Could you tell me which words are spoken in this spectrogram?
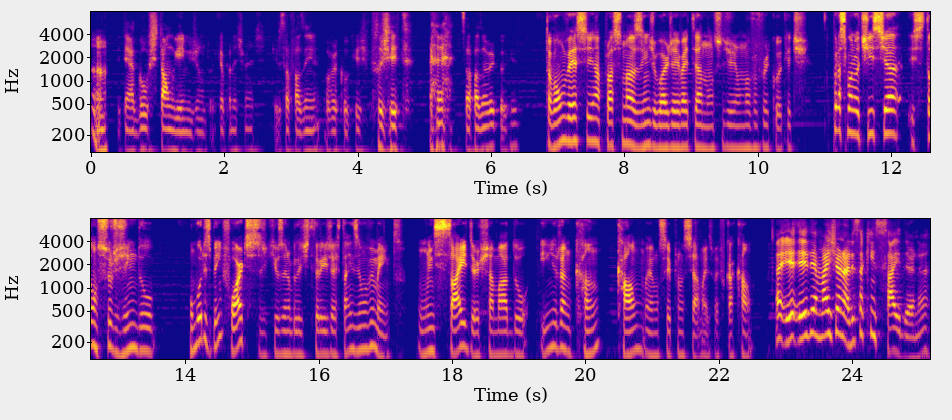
Ah. E tem a Ghost Town Game junto aqui, aparentemente. Que eles só fazem Overcooked, pelo jeito. só fazem Overcooked. Então vamos ver se a próxima World aí vai ter anúncio de um novo Overcooked. Próxima notícia, estão surgindo rumores bem fortes de que o Xenoblade 3 já está em desenvolvimento. Um insider chamado Iran Khan, Khan, eu não sei pronunciar, mas vai ficar Khan. É, ele é mais jornalista que insider, né?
